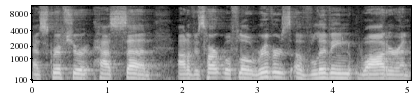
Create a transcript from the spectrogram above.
as scripture has said, out of his heart will flow rivers of living water. And,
